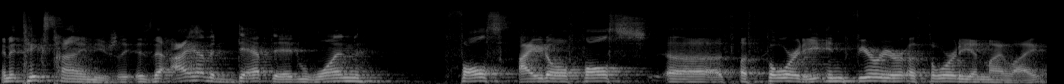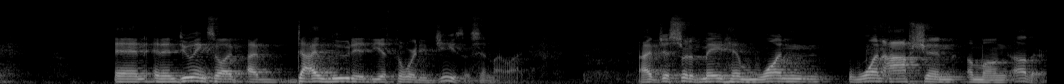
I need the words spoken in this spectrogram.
and it takes time usually, is that I have adapted one false idol, false uh, authority, inferior authority in my life. And, and in doing so, I've, I've diluted the authority of Jesus in my life. I've just sort of made him one, one option among others.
